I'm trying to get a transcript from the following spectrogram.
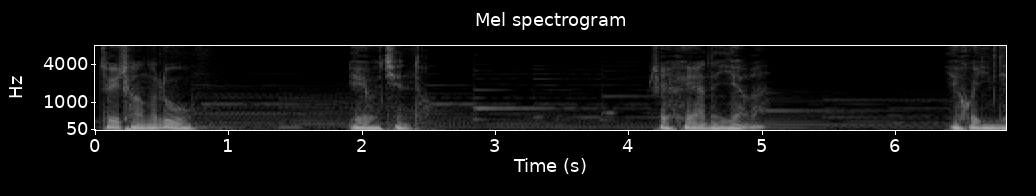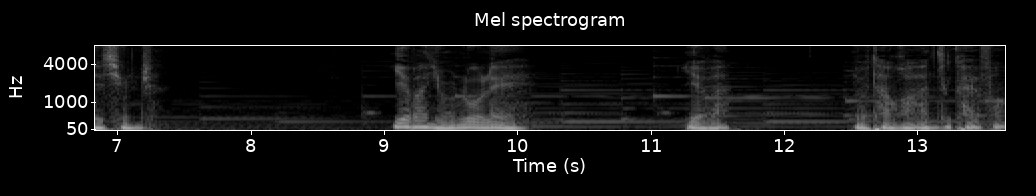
最长的路。”也有尽头。这黑暗的夜晚，也会迎接清晨。夜晚有人落泪，夜晚有昙花暗自开放。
